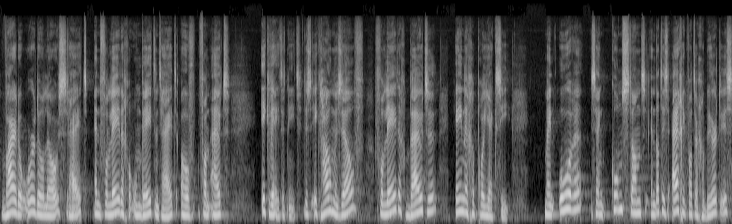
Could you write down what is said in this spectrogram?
waardeoordeelloosheid en volledige onwetendheid over, vanuit ik weet het niet. Dus ik hou mezelf volledig buiten enige projectie. Mijn oren zijn constant, en dat is eigenlijk wat er gebeurd is.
